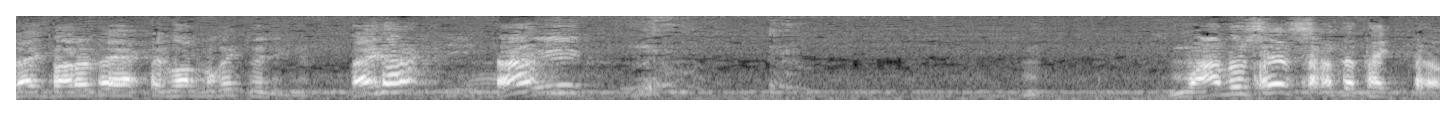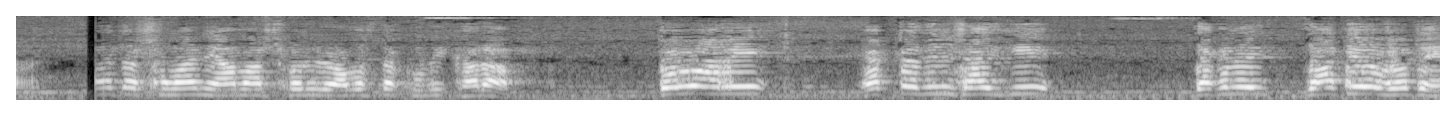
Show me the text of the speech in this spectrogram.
রাত বারোটায় একটা গল্প করে চলে গেছে। তাই না? হ্যাঁ? মানুষের সাথে থাকতে হবে। সময় নেই, আমার শরীরের অবস্থা খুবই খারাপ। তবু আমি একটা জিনিস আজকে দেখেন ওই জাতীয় ভোটে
